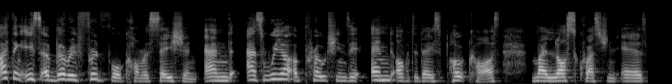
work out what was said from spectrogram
I think it's a very fruitful conversation. And as we are approaching the end of today's podcast, my last question is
